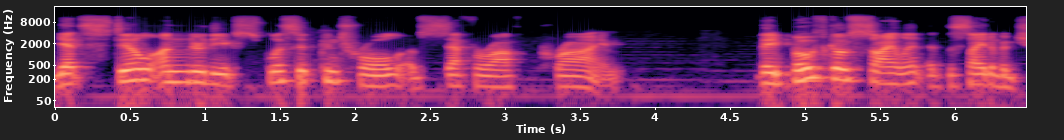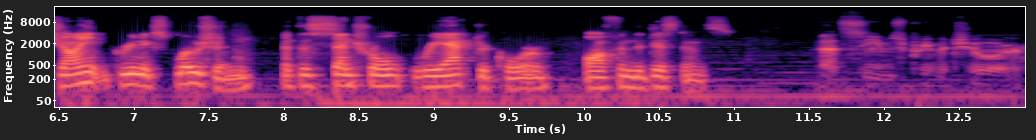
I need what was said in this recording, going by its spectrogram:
yet still under the explicit control of Sephiroth Prime. They both go silent at the sight of a giant green explosion at the central reactor core off in the distance. That seems premature.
